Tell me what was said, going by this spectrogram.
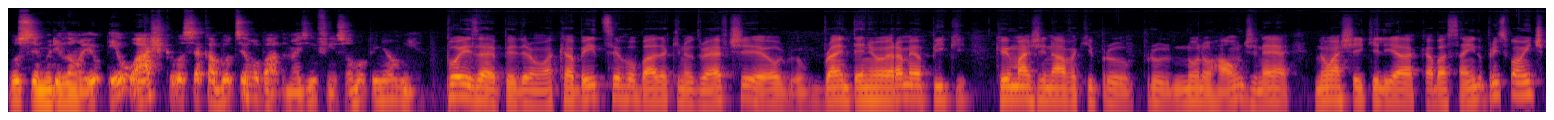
Você, Murilão, eu, eu acho que você acabou de ser roubado, mas enfim, só uma opinião minha. Pois é, Pedrão, acabei de ser roubado aqui no draft. Eu, o Brian Tannehill era a minha pick que eu imaginava aqui pro, pro nono round, né? Não achei que ele ia acabar saindo, principalmente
